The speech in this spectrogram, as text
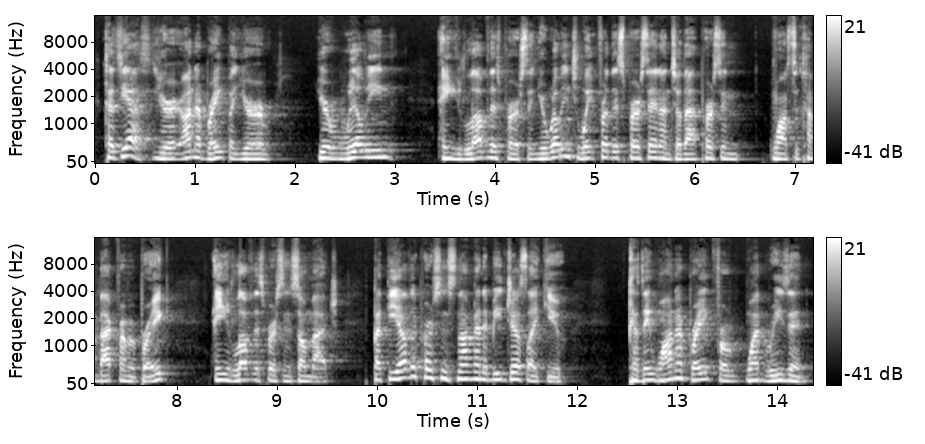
Because yes, you're on a break, but you're you're willing and you love this person. You're willing to wait for this person until that person wants to come back from a break, and you love this person so much. But the other person's not going to be just like you because they want to break for one reason,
